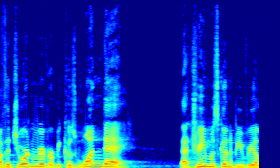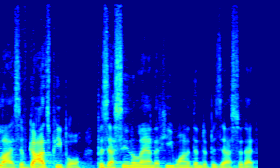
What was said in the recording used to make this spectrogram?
of the Jordan River because one day that dream was going to be realized of God's people possessing the land that he wanted them to possess so that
